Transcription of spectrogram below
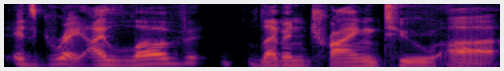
it's great. I love Lemmon trying to uh,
